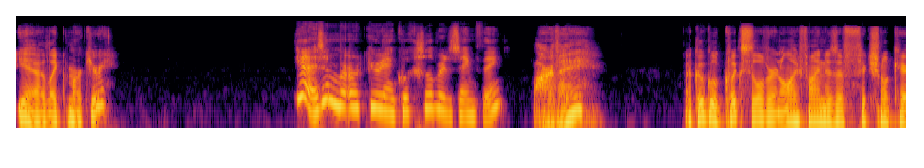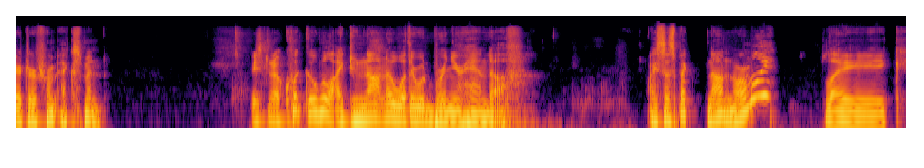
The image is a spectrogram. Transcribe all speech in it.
yeah, like mercury? Yeah, isn't mercury and quicksilver the same thing? Are they? I googled Quicksilver and all I find is a fictional character from X Men. Based on a quick Google, I do not know whether it would burn your hand off. I suspect not normally? Like,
